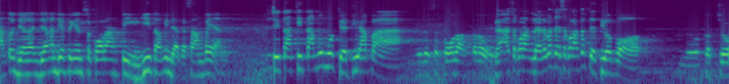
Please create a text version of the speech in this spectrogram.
Atau jangan-jangan dia pengen sekolah tinggi tapi tidak kesampaian. Cita-citamu mau jadi apa? Ini sekolah terus. Nah, sekolah Belanda pas sekolah terus jadi apa? Ya, kerja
